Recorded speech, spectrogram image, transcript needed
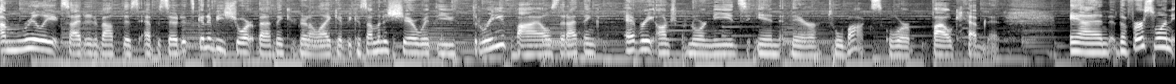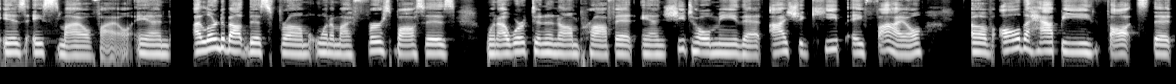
I'm really excited about this episode. It's going to be short, but I think you're going to like it because I'm going to share with you three files that I think every entrepreneur needs in their toolbox or file cabinet. And the first one is a smile file. And I learned about this from one of my first bosses when I worked in a nonprofit. And she told me that I should keep a file of all the happy thoughts that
